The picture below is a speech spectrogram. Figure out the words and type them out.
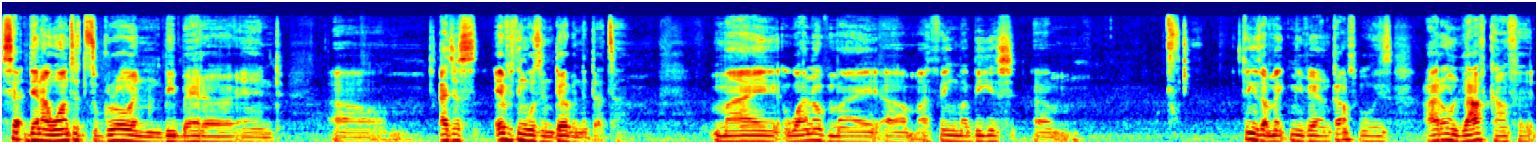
So then I wanted to grow and be better, and um, I just everything was in Durban at that time. My one of my um, I think my biggest um, things that make me very uncomfortable is I don't love comfort.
